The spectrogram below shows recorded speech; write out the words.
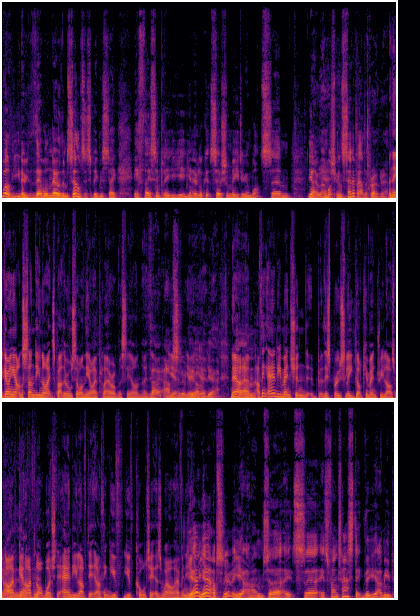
well, you know, they will know themselves it's a big mistake if they simply, you you know, look at social media and what's, um, you know, and what's been said about the program. And they're going out on Sunday nights, but they're also on the iPlayer, obviously, aren't they? They absolutely are, yeah. Now, um, Um, I think Andy mentioned this Bruce Lee documentary last week. I've, again, I've not watched it. Andy loved it. I think you've you've caught it as well, haven't you? Yeah, yeah, absolutely, and uh, it's uh, it's fantastic. The, I mean,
